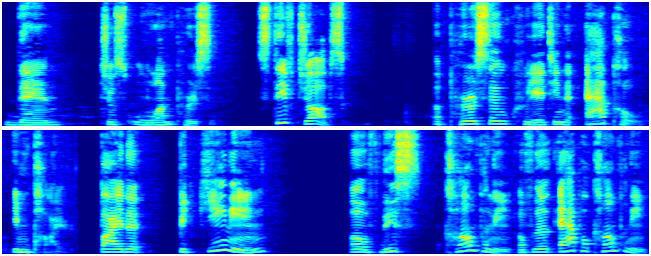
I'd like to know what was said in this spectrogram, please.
than just one person. Steve jobs a person creating the Apple empire. By the beginning of this company, of the Apple company,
